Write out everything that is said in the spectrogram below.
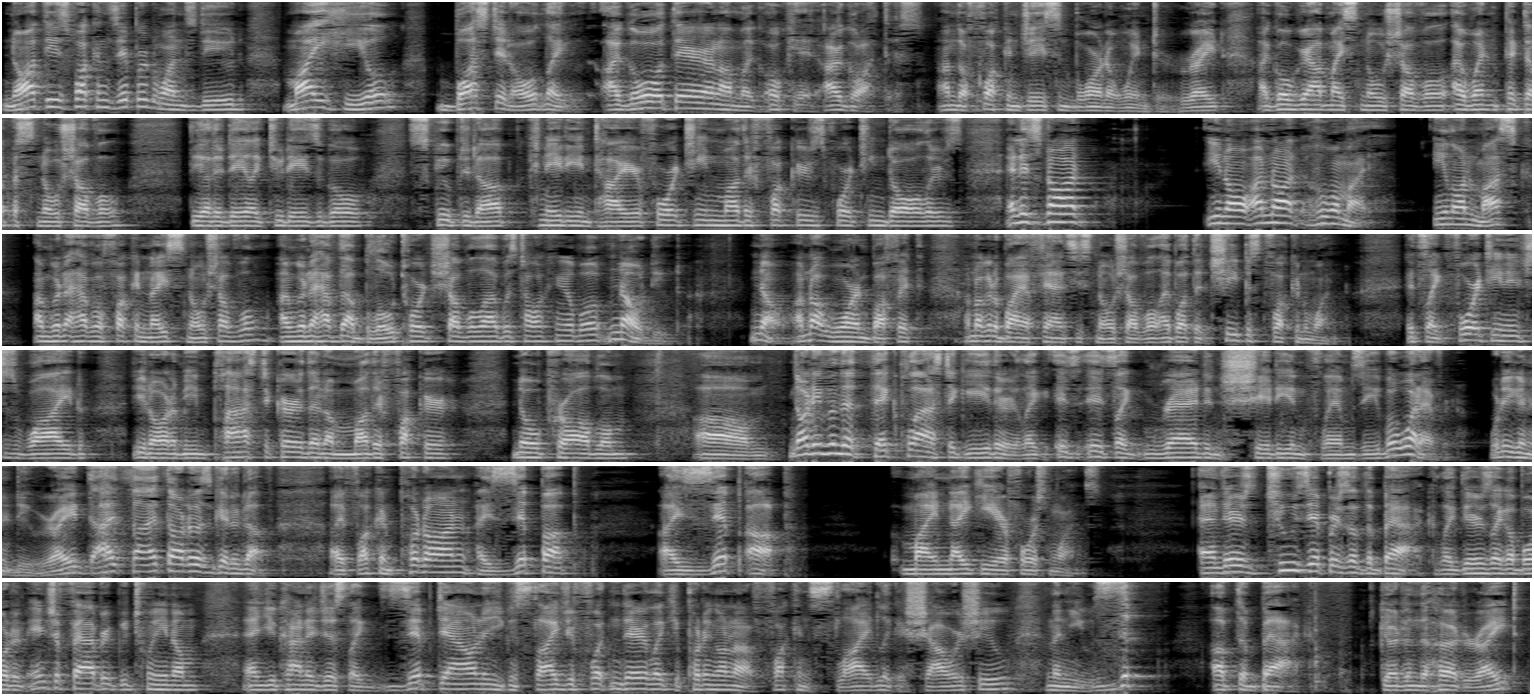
Not these fucking zippered ones, dude. My heel busted out. Like, I go out there and I'm like, okay, I got this. I'm the fucking Jason Bourne of winter, right? I go grab my snow shovel. I went and picked up a snow shovel the other day, like two days ago. Scooped it up. Canadian Tire, 14 motherfuckers, $14. And it's not, you know, I'm not, who am I? Elon Musk? I'm gonna have a fucking nice snow shovel? I'm gonna have that blowtorch shovel I was talking about? No, dude. No, I'm not Warren Buffett. I'm not gonna buy a fancy snow shovel. I bought the cheapest fucking one. It's like 14 inches wide. You know what I mean? Plasticer than a motherfucker. No problem. Um, not even the thick plastic either. Like it's, it's like red and shitty and flimsy, but whatever. What are you gonna do, right? I, I thought it was good enough. I fucking put on, I zip up, I zip up my Nike Air Force Ones. And there's two zippers at the back. Like there's like about an inch of fabric between them. And you kind of just like zip down and you can slide your foot in there like you're putting on a fucking slide, like a shower shoe. And then you zip up the back. Good in the hood, right?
